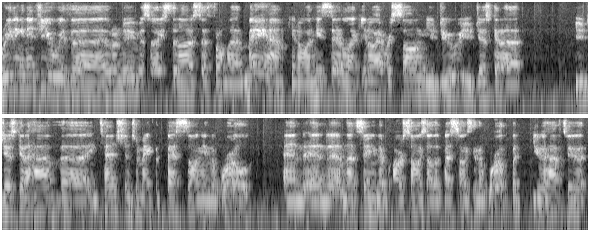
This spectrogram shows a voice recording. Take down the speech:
reading an interview with uh, Euronymous Aarseth from uh, Mayhem, you know, and he said like, you know, every song you do, you just gotta, you just gotta have the intention to make the best song in the world. And and uh, I'm not saying that our songs are the best songs in the world, but you have to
